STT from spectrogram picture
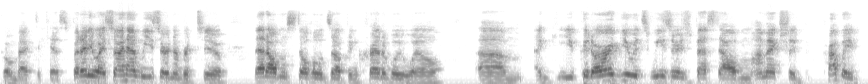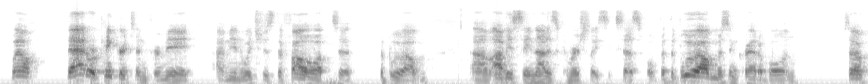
going back to Kiss. But anyway, so I had Weezer number two. That album still holds up incredibly well. Um, you could argue it's Weezer's best album. I'm actually probably well that or Pinkerton for me. I mean, which is the follow up to the Blue album. Um, obviously not as commercially successful, but the Blue album was incredible, and so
